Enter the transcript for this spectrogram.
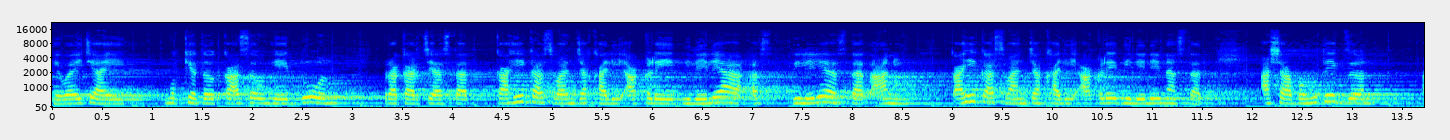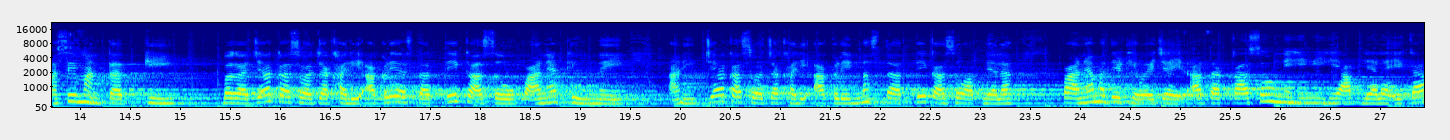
ठेवायचे आहे मुख्यतः कासव हे दोन प्रकारचे असतात. काही कासवांच्या खाली आकडे दिलेले अस दिलेले असतात आणि काही कासवांच्या खाली आकडे दिलेले नसतात. अशा बहुतेक जण असे म्हणतात की बघा ज्या कासवाच्या खाली आकडे असतात ते कासव पाण्यात ठेवू नये. आणि ज्या कासवाच्या खाली आकडे नसतात ते कासव आपल्याला पाण्यामध्ये ठेवायचे आहे आता कासव नेहमी हे आपल्याला एका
